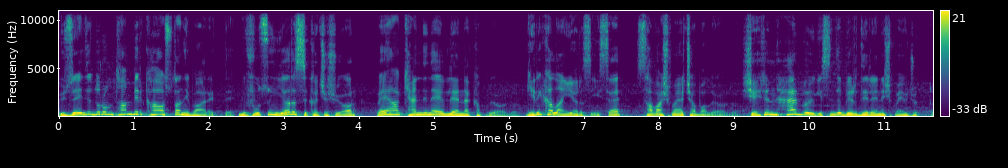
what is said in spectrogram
Yüzeyde durum tam bir kaostan ibaretti. Nüfusun yarısı kaçışıyor veya kendini evlerine kapıyordu. Geri kalan yarısı ise savaşmaya çabalıyordu. Şehrin her bölgesinde bir direniş mevcuttu.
